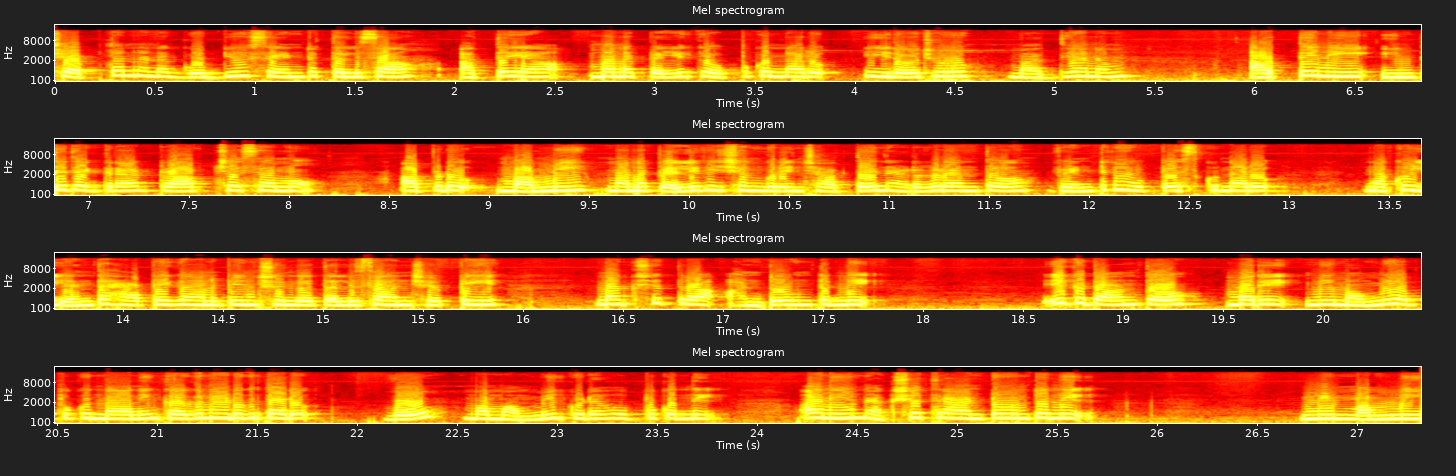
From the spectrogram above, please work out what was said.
చెప్తానన్న గుడ్ న్యూస్ ఏంటో తెలుసా? అత్తయ్య మన పెళ్ళికి ఒప్పుకున్నారు. ఈరోజు మధ్యాహ్నం అత్తయ్యని ఇంటి దగ్గర డ్రాప్ చేశాము. అప్పుడు మమ్మీ మన పెళ్ళి విషయం గురించి అత్తయ్యని అడగడంతో వెంటనే ఒప్పేసుకున్నారు. నాకు ఎంత హ్యాపీగా అనిపించిందో తెలుసా అని చెప్పి నక్షత్ర అంటూ ఉంటుంది. ఇక దాంతో మరి మీ మమ్మీ ఒప్పుకుందా అని గగన్ అడుగుతాడు. ఓ మా మమ్మీ కూడా ఒప్పుకుంది అని నక్షత్ర అంటూ ఉంటుంది. మీ మమ్మీ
